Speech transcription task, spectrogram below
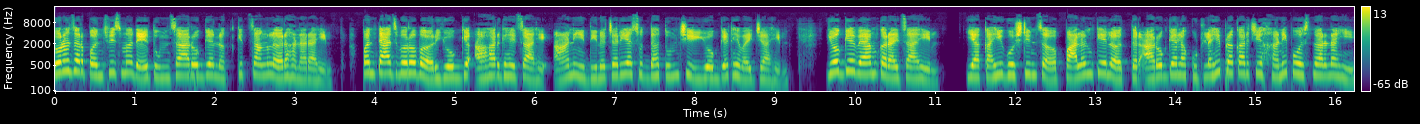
दोन हजार पंचवीसमध्ये तुमचं आरोग्य नक्कीच चांगलं राहणार आहे. पण त्याचबरोबर योग्य आहार घ्यायचा आहे आणि दिनचर्या सुद्धा तुमची योग्य ठेवायची आहे. योग्य व्यायाम करायचा आहे. या काही गोष्टींचं पालन केलं तर आरोग्याला कुठल्याही प्रकारची हानी पोहोचणार नाही.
